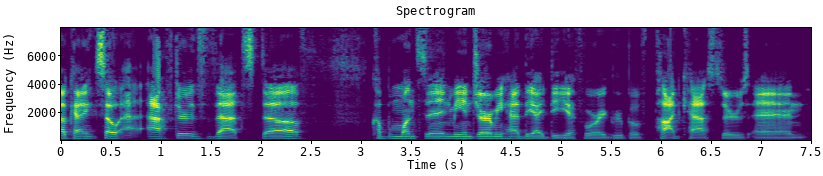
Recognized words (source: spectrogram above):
okay, so a- after that stuff, a couple months in, me and Jeremy had the idea for a group of podcasters and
